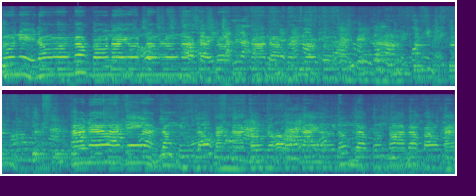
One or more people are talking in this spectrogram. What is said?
cô nỉ đâu ngóc góc cô này ôn đông lông na chạy đó đi ta đang gần đó cô này bị ta a đeo trong mình trong cần là câu trong con cái ở đông bao con hoa bao cầu cài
